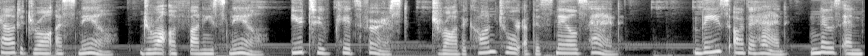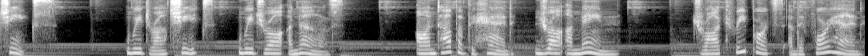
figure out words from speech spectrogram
How to draw a snail. Draw a funny snail. YouTube Kids first, draw the contour of the snail's head. These are the head, nose and cheeks. We draw cheeks, we draw a nose. On top of the head, draw a mane. Draw three parts of the forehead.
